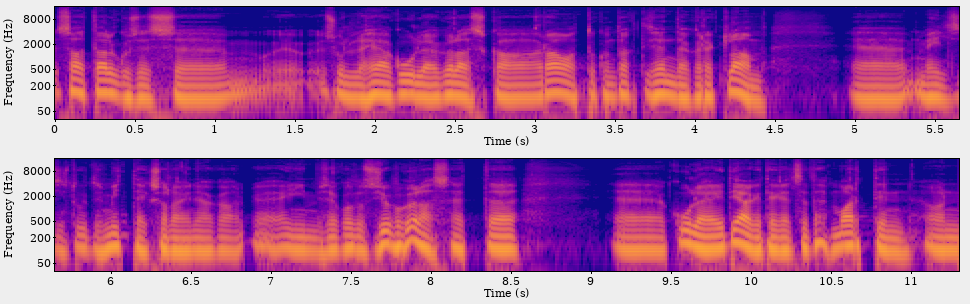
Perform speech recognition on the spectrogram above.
saate alguses sulle, hea kuulaja, kõlas ka raamatu Kontaktis endaga reklaam. meil siin stuudios mitte, eks ole, on ju, aga inimese kodus juba kõlas, et kuulaja ei teagi tegelikult seda, et Martin on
